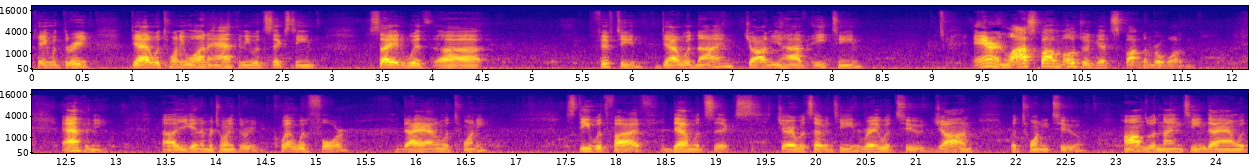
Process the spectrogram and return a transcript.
Kane with 3. Dad with 21. Anthony with 16. Said with uh, 15. Down with 9. John, you have 18. Aaron, last spot mojo, gets spot number 1. Anthony, uh, you get number 23. Quinn with 4. Diane with 20. Steve with 5. Dan with 6. Jared with 17. Ray with 2. John with 22. Hans with 19. Diane with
